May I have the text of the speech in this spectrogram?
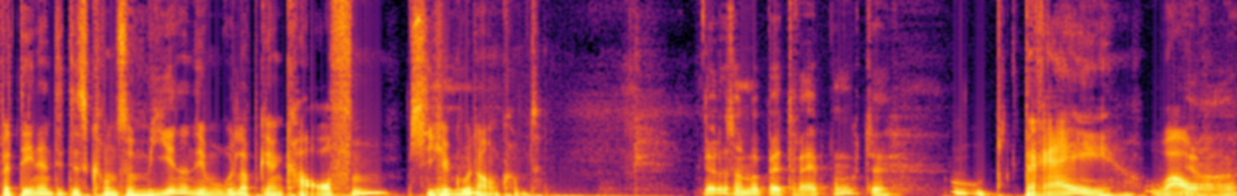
bei denen, die das konsumieren und im Urlaub gern kaufen, sicher mhm. gut ankommt. Ja, da sind wir bei drei Punkte. Drei? Wow. Ja.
